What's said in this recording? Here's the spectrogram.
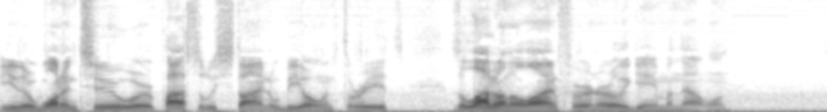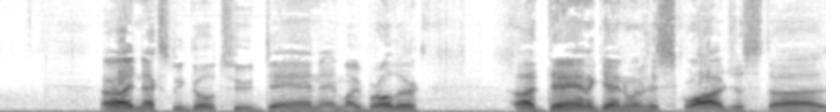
either one and two, or possibly Stein will be zero and three. It's there's a lot on the line for an early game on that one. All right, next we go to Dan and my brother. Uh, Dan again with his squad, just uh,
